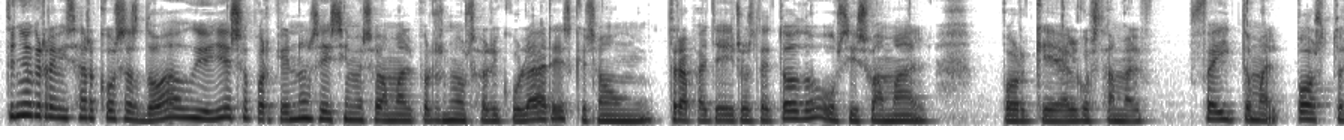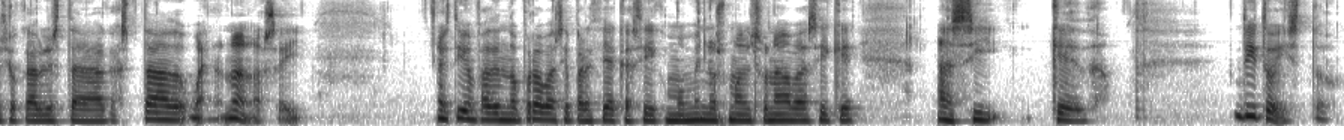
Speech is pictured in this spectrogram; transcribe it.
Teño que revisar cosas do audio e eso porque non sei se me soa mal polos meus auriculares, que son trapalleiros de todo, ou se soa mal porque algo está mal feito, mal posto, se o cable está gastado, bueno, non, o sei. Estiven facendo probas e parecía que así como menos mal sonaba, así que así queda. Dito isto,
